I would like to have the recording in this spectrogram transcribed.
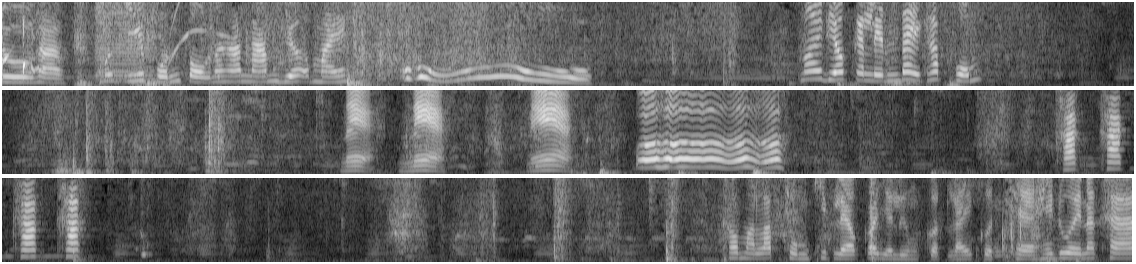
ดูค่ะ เมื่อกี้ฝนตกนะคะ น้ำเยอะไหมโอ้โหน้อยเดียวกันเล่นได้ครับผม แน่แน่แน่เออเออเออเออคักคักคักคักเข้ามารับชมคลิปแล้วก็อย่าลืมกดไลค์กดแชร์ให้ด้วยนะคะ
